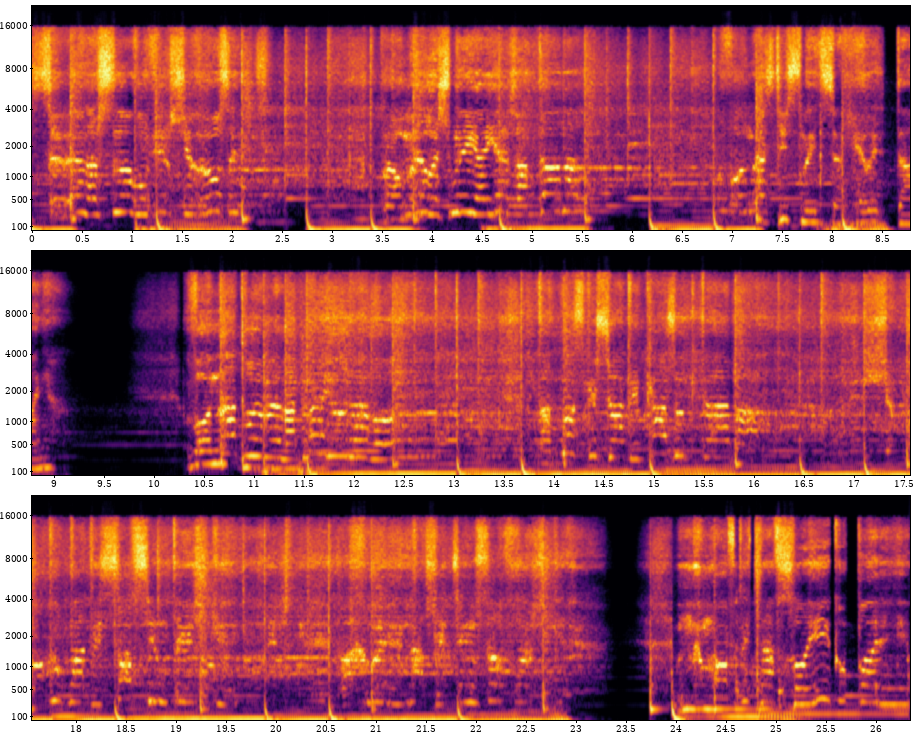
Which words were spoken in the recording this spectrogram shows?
сирена ж знову вірші грузить, про милиш мрія є жадана, вона здійсниться є вітання, вона пливе над нею небо. Та поспішати дитя купальні,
